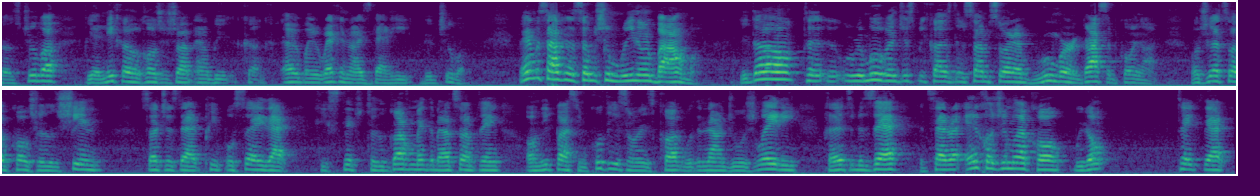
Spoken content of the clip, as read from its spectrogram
does tshuva. And be everybody recognized that he did tshuva. You don't remove him just because there's some sort of rumor and gossip going on. Well, culture shin such as that people say that he snitched to the government about something, or nitpasim kutis, or he's caught with a non-Jewish lady, etc. We don't take that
